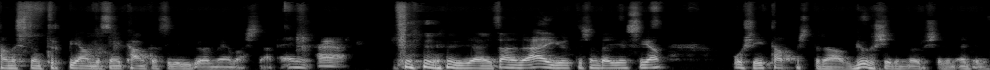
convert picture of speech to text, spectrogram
Tanıştığın Türk bir anda seni kankası gibi görmeye başlar. En, He. yani sen de her yurt dışında yaşayan o şeyi tatmıştır abi. Görüşelim, görüşelim, edelim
